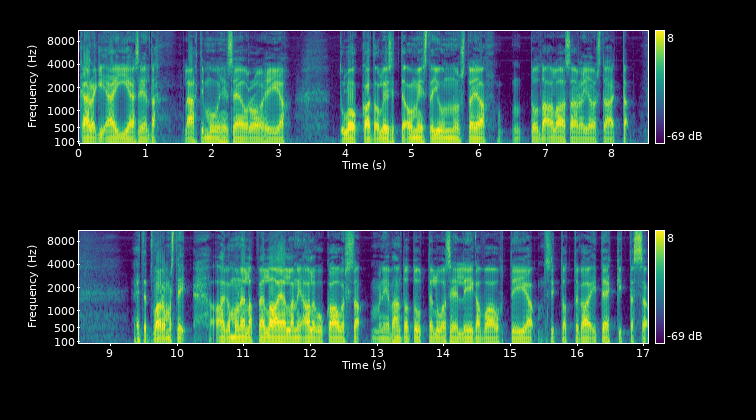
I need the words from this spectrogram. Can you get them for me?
kärkiäjiä sieltä lähti muihin seuroihin ja tulokkaat oli sitten omista junnuista ja tuolta alasarjoista, että, että varmasti aika monella pelaajalla niin alkukaudessa meni vähän totuttelua siihen liikavauhtiin ja sitten totta kai itsekin tässä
